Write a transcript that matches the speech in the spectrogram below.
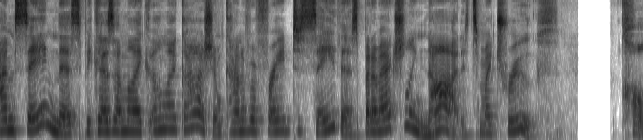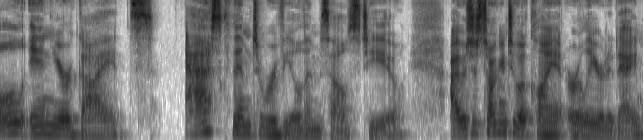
I'm saying this because I'm like, Oh my gosh, I'm kind of afraid to say this, but I'm actually not. It's my truth. Call in your guides ask them to reveal themselves to you. I was just talking to a client earlier today,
